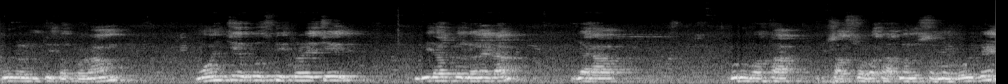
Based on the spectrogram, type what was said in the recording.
ভুলন্ঠিত প্রণাম। মঞ্চে উপস্থিত রয়েছেন বিদগ্ধ জনেরা যারা গুরু কথা শাস্ত্র কথা আপনাদের সামনে বলবেন,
